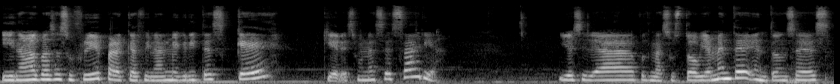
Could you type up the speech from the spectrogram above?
y nada más vas a sufrir para que al final me grites que quieres una cesárea. Y yo así de, ah, pues me asustó obviamente, entonces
